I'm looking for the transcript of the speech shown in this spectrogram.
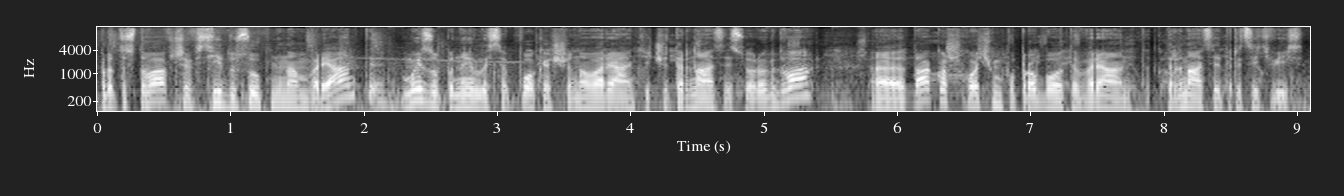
протестувавши всі доступні нам варіанти, ми зупинилися поки що на варіанті 1442. Е, також хочемо попробувати варіант 1338.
